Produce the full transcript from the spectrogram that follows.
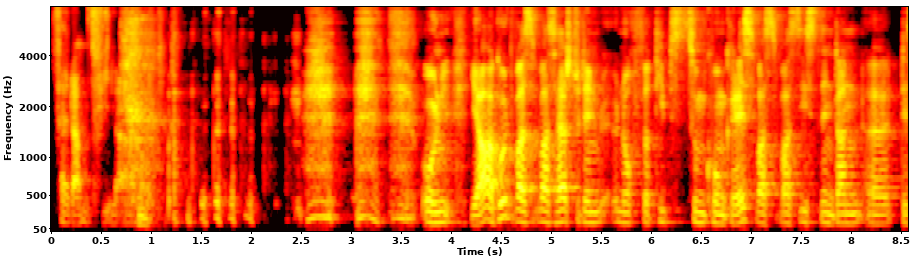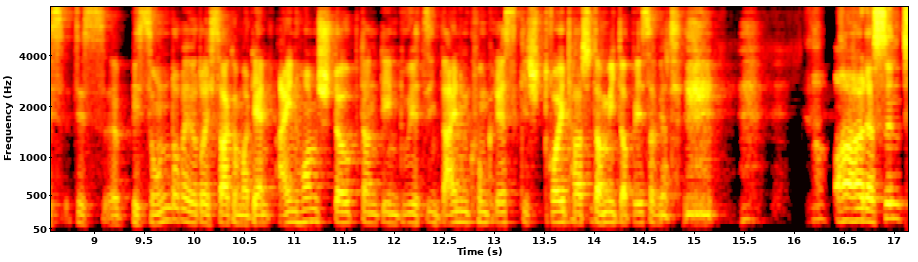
verdammt viel Arbeit. Und ja, gut, was, was hast du denn noch für Tipps zum Kongress? Was, was ist denn dann äh, das, das äh, Besondere oder ich sage mal, der Einhornstaub dann, den du jetzt in deinen Kongress gestreut hast, damit er besser wird? Oh, das sind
